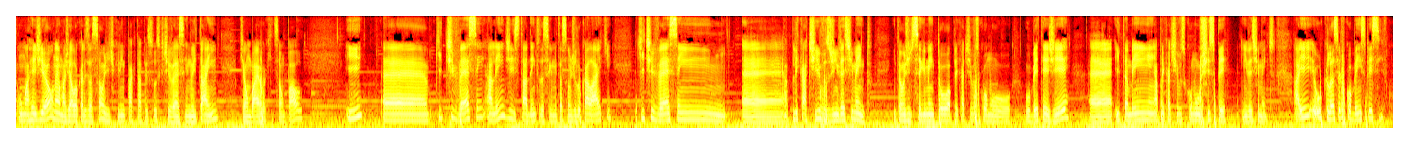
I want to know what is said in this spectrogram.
uma região, né, uma geolocalização, a gente queria impactar pessoas que estivessem no Itaim, que é um bairro aqui de São Paulo, e é, que tivessem, além de estar dentro da segmentação de lookalike, que tivessem é, aplicativos de investimento. Então a gente segmentou aplicativos como o BTG é, e também aplicativos como o XP Investimentos. Aí o cluster ficou bem específico.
